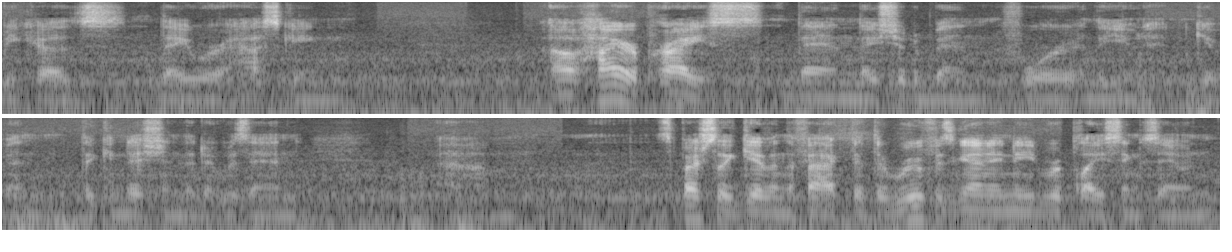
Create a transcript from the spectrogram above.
because they were asking a higher price than they should have been for the unit, given the condition that it was in. Um, especially given the fact that the roof is going to need replacing soon.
